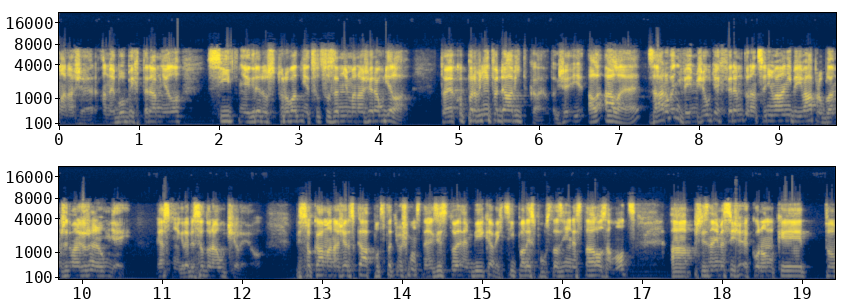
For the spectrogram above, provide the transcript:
manažer, anebo bych teda měl sít někde dostudovat něco, co ze mě manažera udělá. To je jako první tvrdá výtka. Jo. Takže, ale, ale zároveň vím, že u těch firm to naceňování bývá problém, že manažeři neumějí. Jasně, kde by se to naučili. Jo vysoká manažerská v podstatě už moc neexistuje, MBA vychcípali, spousta z ní nestálo za moc a přiznejme si, že ekonomky to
